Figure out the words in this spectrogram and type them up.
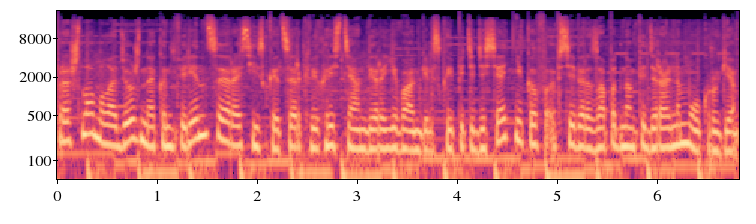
прошла молодежная конференция Российской Церкви Христиан Веры Евангельской Пятидесятников в Северо-Западном федеральном округе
